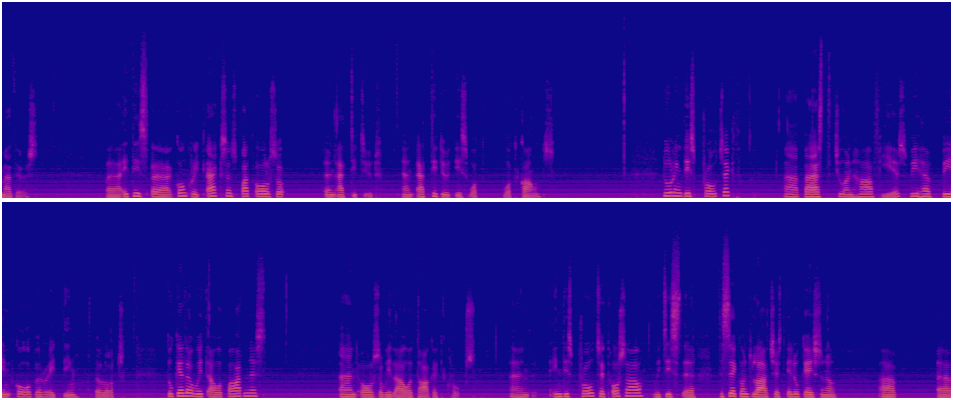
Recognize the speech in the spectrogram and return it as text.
matters. Uh, it is uh, concrete actions, but also an attitude, and attitude is what, what counts. During this project, uh, past two and a half years, we have been cooperating a lot together with our partners and also with our target groups. And in this project, OSAO, which is the, the second largest educational uh, uh,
